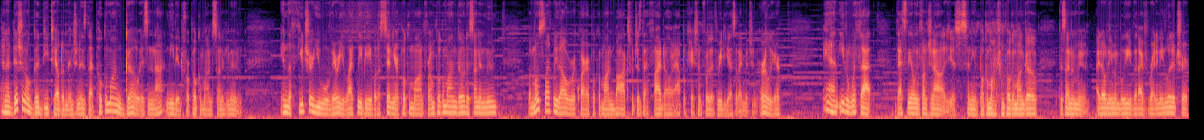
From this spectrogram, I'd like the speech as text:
An additional good detail to mention is that Pokemon Go is not needed for Pokemon Sun and Moon. In the future, you will very likely be able to send your Pokemon from Pokemon Go to Sun and Moon, but most likely that will require Pokemon Box, which is that $5 application for the 3DS that I mentioned earlier. And even with that, that's the only functionality, is sending Pokemon from Pokemon Go to Sun and Moon. I don't even believe that I've read any literature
